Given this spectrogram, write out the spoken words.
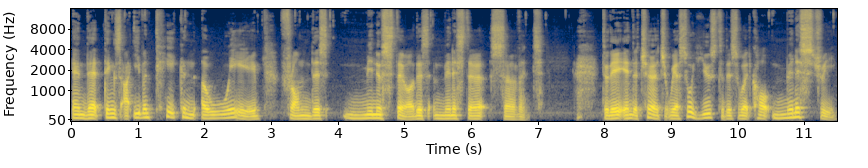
and that things are even taken away from this minister or this minister servant. Today in the church, we are so used to this word called ministry.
